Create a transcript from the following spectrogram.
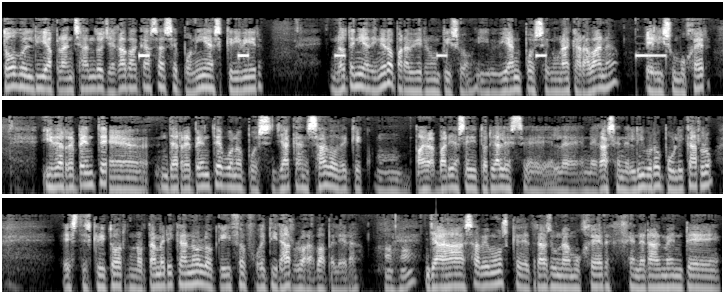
todo el día planchando, llegaba a casa, se ponía a escribir. No tenía dinero para vivir en un piso y vivían pues en una caravana, él y su mujer, y de repente, eh, de repente, bueno, pues ya cansado de que mm, varias editoriales le negasen el libro, publicarlo, este escritor norteamericano lo que hizo fue tirarlo a la papelera. Ya sabemos que detrás de una mujer generalmente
